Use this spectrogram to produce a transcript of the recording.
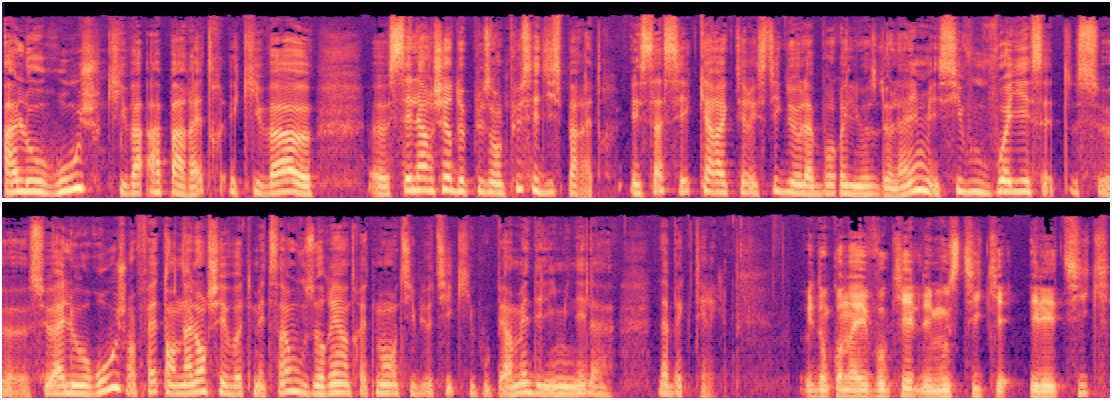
halo rouge qui va apparaître et qui va euh, euh, s'élargir de plus en plus et disparaître. Et ça, c'est caractéristique de la borréliose de Lyme. Et si vous voyez ce, halo rouge, en fait, en allant chez votre médecin, vous aurez un traitement antibiotique qui vous permet d'éliminer la, la bactérie. Oui, donc on a évoqué les moustiques et les tiques.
